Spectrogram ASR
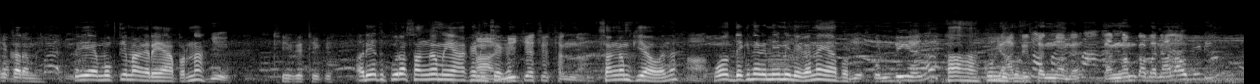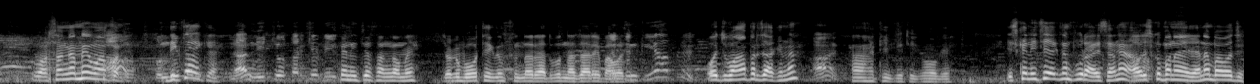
ये कर्म है। तो ये मुक्ति मांग रहे हैं यहाँ पर ना? जी। ठीक है ठीक है। और ये तो पूरा संगम है यहाँ के हाँ, नीचे का? नीचे से संगम। संगम किया हुआ है ना? हाँ। वो देखने को नहीं मिलेगा ना यहाँ पर? कुंडी है ना? हाँ हाँ कुंडी संगम है। संगम का बना लाओ वीडियो। वो संगम है वहाँ हाँ, पर कुंडी दिखता है क्या? नीचे उतर के देख। इसके नीचे संगम है जो कि बहुत ही एकदम सुंदर अद्भुत नज़ारे है बाबा किया आपने? और जो वहाँ पर जाके ना? हाँ। हाँ हाँ ठीक है ठीक है हो गया। इसके नीचे एकदम पूरा ऐसा ना? और इसको बनाया गया ना बाबा जी?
